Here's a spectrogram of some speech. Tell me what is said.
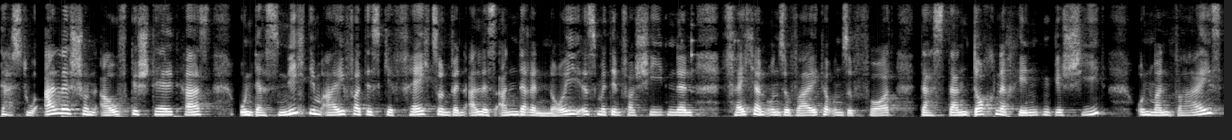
dass du alles schon aufgestellt hast und das nicht im Eifer des Gefechts und wenn alles andere neu ist mit den verschiedenen Fächern und so weiter und so fort, dass dann doch nach hinten geschieht und man weiß,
